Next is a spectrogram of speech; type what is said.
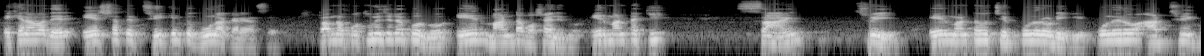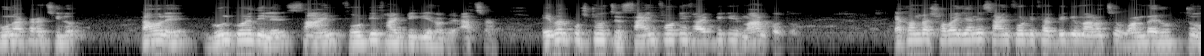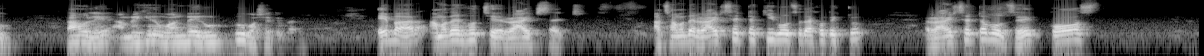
এখানে আমাদের এর সাথে থ্রি কিন্তু গুণ আকারে আছে। তো আমরা প্রথমে যেটা করব, এর মানটা বসায় নেব। এর মানটা কি? সাইন থ্রি এর মানটা হচ্ছে পনেরো ডিগ্রি। পনেরো আর থ্রি গুণ আকারে ছিল। তাহলে গুণ করে দিলে সাইন ফোরটি ফাইভ ডিগ্রি হবে। আচ্ছা এবার প্রশ্ন হচ্ছে সাইন ফোরটি ফাইভ ডিগ্রির মান কত? এখন আমরা সবাই জানি সাইন ফোরটি ফাইভ ডিগ্রি মান হচ্ছে ওয়ান বাই রুট টু তাহলে আমরা এখানে ওয়ান বাই রুট টু বসাতে পারি। এবার আমাদের হচ্ছে রাইট সাইড আচ্ছা আমাদের রাইট সাইডটা কি বলছে দেখো তো একটু। রাইট সাইডটা বলছে কস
